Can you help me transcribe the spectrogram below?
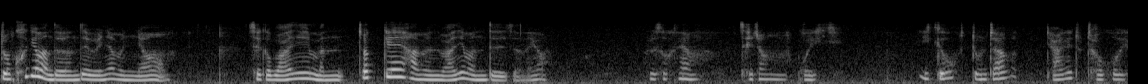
좀 크게 만드는데 왜냐면요 제가 많이 만 적게 하면 많이 만들잖아요. 그래서 그냥 대량 보이게. 이게 좀 작, 양이 좀 적어요.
